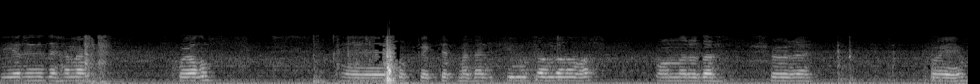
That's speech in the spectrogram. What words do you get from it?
Diğerini de hemen koyalım. Ee, çok bekletmeden iki yumurtam daha var. Onları da şöyle koyayım.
